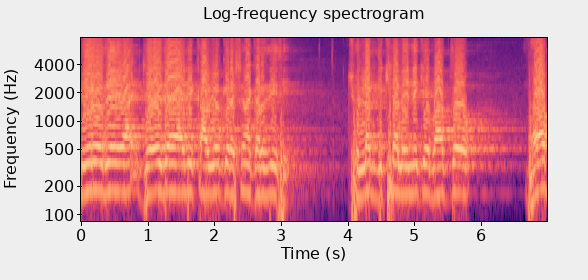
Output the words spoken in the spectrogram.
वीरोदय, जयोदय आदि काव्यों की रचना कर दी थी। क्षुल्लक दीक्षा लेने के बाद तो बहुत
